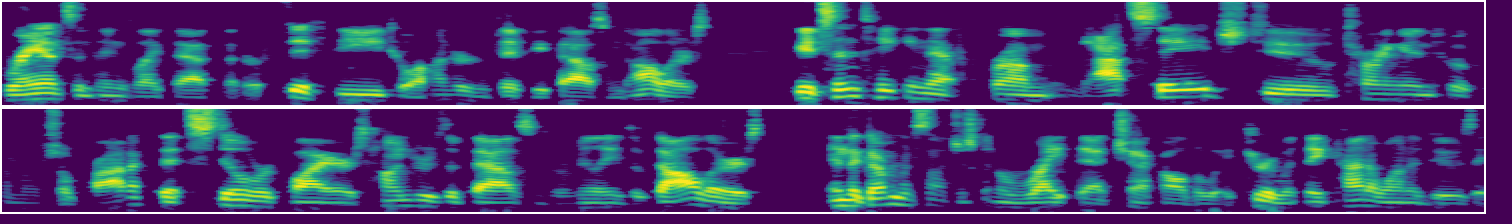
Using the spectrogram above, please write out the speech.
grants and things like that that are fifty to one hundred and fifty thousand dollars. It's in taking that from that stage to turning it into a commercial product that still requires hundreds of thousands or millions of dollars and the government's not just going to write that check all the way through. What they kind of want to do is they,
